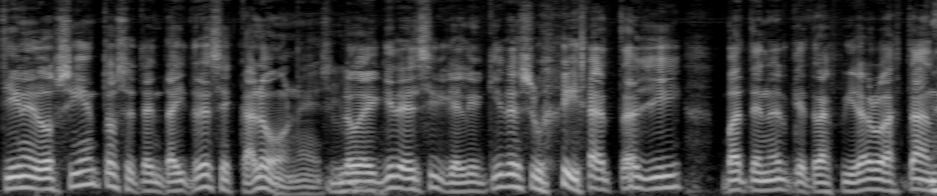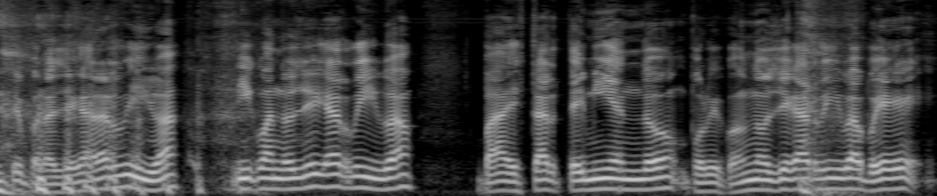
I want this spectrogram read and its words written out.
tiene 273 escalones, lo que quiere decir que el que quiere subir hasta allí va a tener que transpirar bastante para llegar arriba y cuando llegue arriba va a estar temiendo porque cuando uno llega arriba ve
